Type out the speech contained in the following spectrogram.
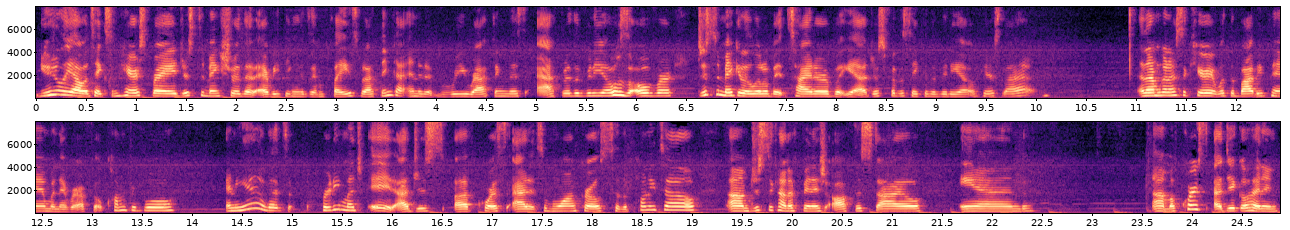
Usually I would take some hairspray just to make sure that everything is in place, but I think I ended up rewrapping this after the video was over just to make it a little bit tighter, but yeah, just for the sake of the video, here's that. And I'm going to secure it with the bobby pin whenever I feel comfortable. And yeah, that's pretty much it. I just, of course, added some wand curls to the ponytail um, just to kind of finish off the style. And um, of course, I did go ahead and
